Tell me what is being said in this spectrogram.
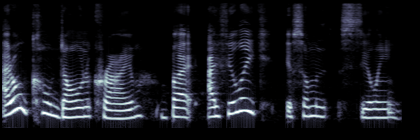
I don't condone crime, but I feel like if someone's stealing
